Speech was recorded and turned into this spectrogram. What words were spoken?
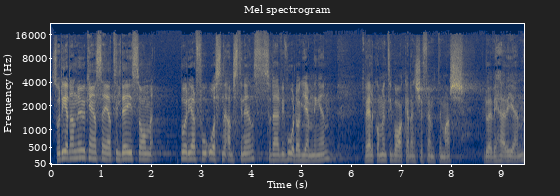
Så redan nu kan jag säga till dig som börjar få åsneabstinens sådär vid vårdagjämningen. Välkommen tillbaka den 25 mars. Då är vi här igen.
